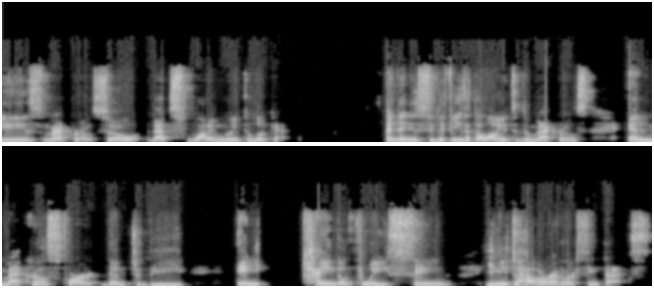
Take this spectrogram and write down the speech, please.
is macros. So that's what I'm going to look at. And then you see the things that allow you to do macros and macros for them to be any kind of way sane. You need to have a regular syntax,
